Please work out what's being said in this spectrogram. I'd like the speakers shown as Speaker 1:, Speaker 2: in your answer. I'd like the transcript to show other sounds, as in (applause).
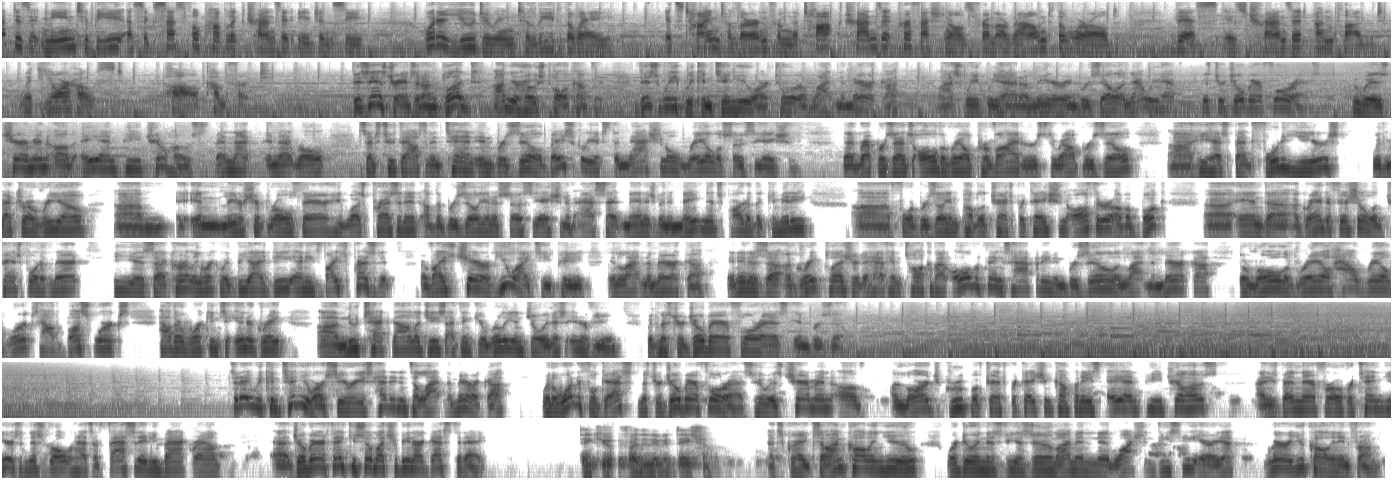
Speaker 1: What does it mean to be a successful public transit agency? What are you doing to lead the way? It's time to learn from the top transit professionals from around the world. This is Transit Unplugged with your host, Paul Comfort.
Speaker 2: This is Transit Unplugged. I'm your host, Paul Comfort. This week we continue our tour of Latin America. Last week we had a leader in Brazil, and now we have Mr. Joubert Flores, who is chairman of ANP Trilhos, been that in that role since 2010 in Brazil. Basically, it's the National Rail Association that represents all the rail providers throughout Brazil. Uh, he has spent 40 years with Metro Rio um, in leadership roles there. He was president of the Brazilian Association of Asset Management and Maintenance, part of the committee uh, for Brazilian public transportation, author of a book, uh, and uh, a grand official with Transport of Merit. He is uh, currently working with BID, and he's vice president or vice chair of UITP in Latin America. And it is a great pleasure to have him talk about all the things happening in Brazil and Latin America, the role of rail, how rail works, how the bus works, how they're working to integrate uh, new technologies. I think you'll really enjoy this interview with Mr. Joubert Flores in Brazil. Today, we continue our series heading into Latin America with a wonderful guest, Mr. Joubert Flores, who is chairman of a large group of transportation companies, ANP Trilhos, and he's been there for over 10 years in this role and has a fascinating background. Uh, Joubert, thank you so much for being our guest today.
Speaker 3: Thank you for the invitation.
Speaker 2: That's great. So I'm calling you. We're doing this via Zoom. I'm in the Washington, D.C. area. Where are you calling in from?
